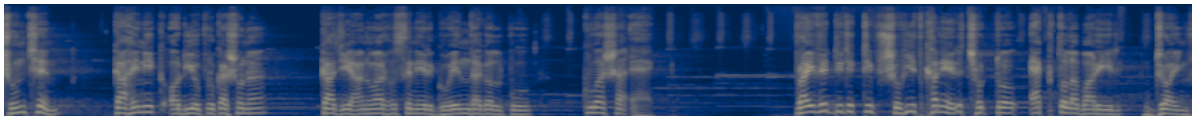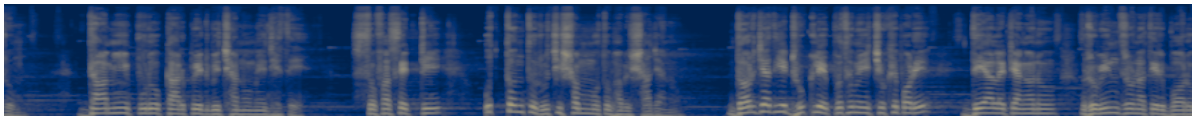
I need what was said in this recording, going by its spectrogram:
শুনছেন কাহিনিক অডিও প্রকাশনা কাজী আনোয়ার হোসেনের গোয়েন্দা গল্প কুয়াশা এক। প্রাইভেট ডিটেকটিভ শহীদ খানের ছোট্ট একতলা বাড়ির ড্রয়িং রুম, দামি পুরো কার্পেট বিছানো মেঝেতে, সোফা সেটটি অত্যন্ত রুচিসম্মতভাবে সাজানো। দরজা দিয়ে ঢুকলে প্রথমেই চোখে পড়ে দেয়ালে টাঙানো রবীন্দ্রনাথের বড়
